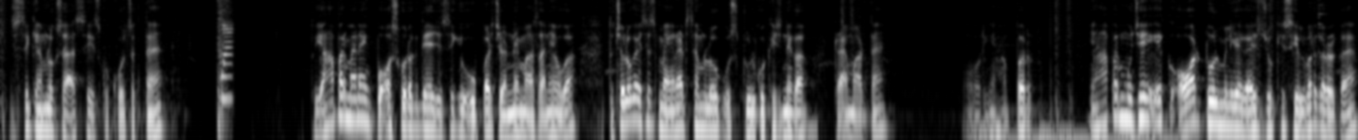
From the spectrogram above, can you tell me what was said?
जिससे कि हम लोग शायद से इसको खोल सकते हैं। तो यहाँ पर मैंने एक बॉस को रख दिया है, जिससे कि ऊपर चढ़ने में आसानी होगा। तो चलो गाइस इस मैग्नेट से हम लोग उस टूल को खींचने का ट्राई मारते हैं। और यहाँ पर यहाँ पर मुझे एक और टूल मिल गया गाइस जो कि सिल्वर कलर का है।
